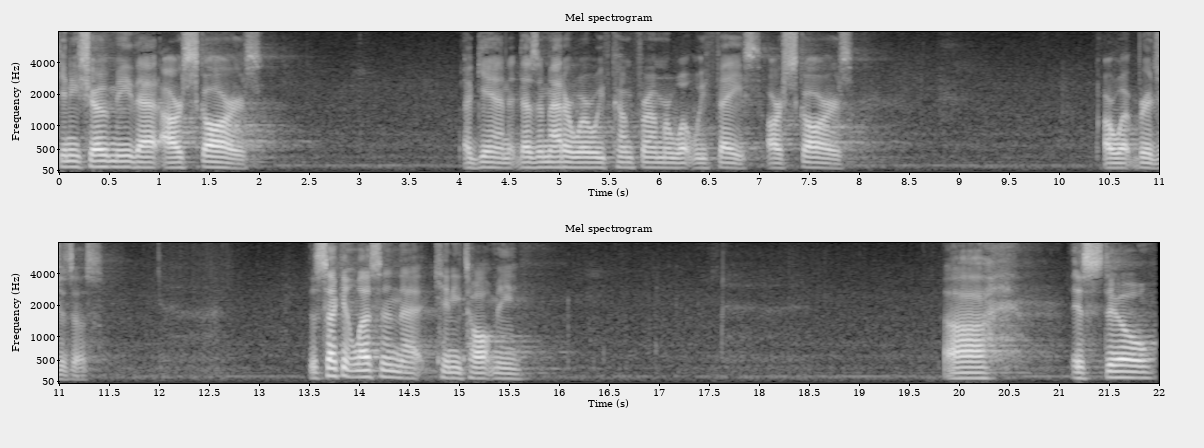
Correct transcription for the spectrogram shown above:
Kenny showed me that our scars, Again, it doesn't matter where we've come from or what we've faced, our scars are what bridges us. The second lesson that Kenny taught me uh, is still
